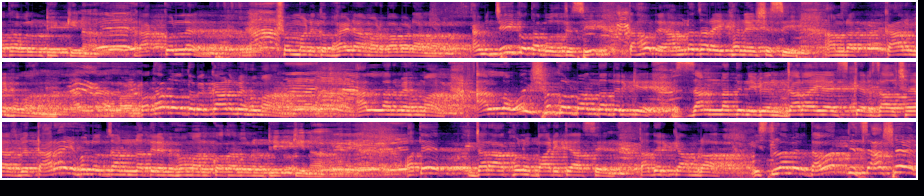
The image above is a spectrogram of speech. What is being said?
কথা বলুন ঠিক কিনা? রাগ করলেন? সম্মানিত ভাইরা আমার, বাবারা আমার, আমি যেই কথা বলতেছি, তাহলে আমরা যারা এখানে এসেছি, আমরা কার মেহমান? কথা বলতে হবে কার মেহমান? আল্লাহর মেহমান। আল্লাহ ওই সকল বান্দাদেরকে জান্নাতে নিবেন, যারাই আজকের জালসায় আসবে, তারাই হলো জান্নাতের মেহমান। কথা বলুন ঠিক কিনা? অতএব যারা এখনও বাড়িতে আছেন, তাদেরকে আমরা ইসলামের দাওয়াত দিচ্ছে, আসেন।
